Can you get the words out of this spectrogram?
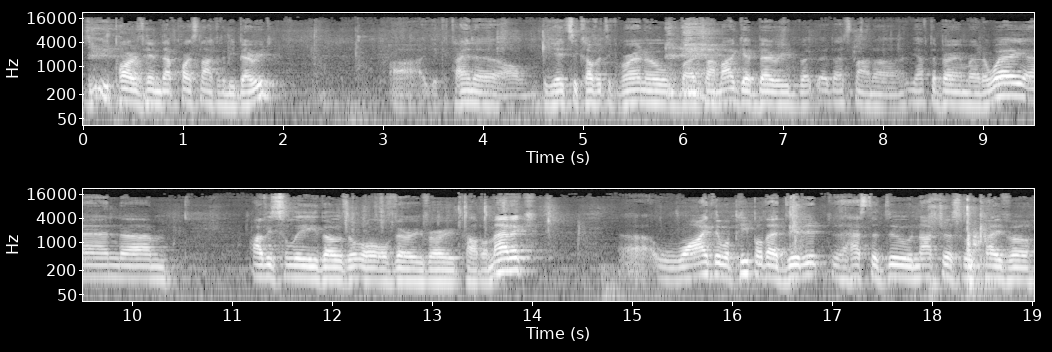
If you eat part of him, that part's not going to be buried. Uh, you can kind of be Yetzi cover Tikparenu by the time I get buried, but that's not a, you have to bury him right away. And um, obviously, those are all very, very problematic. Uh, why there were people that did it, it has to do not just with taiva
